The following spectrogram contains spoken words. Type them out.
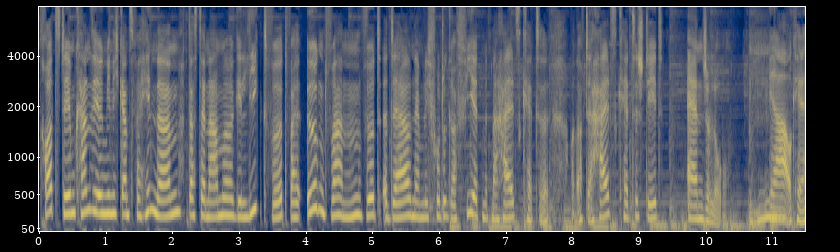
Trotzdem kann sie irgendwie nicht ganz verhindern, dass der Name geleakt wird, weil irgendwann wird Adele nämlich fotografiert mit einer Halskette. Und auf der Halskette steht Angelo. Mhm. Ja, okay.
